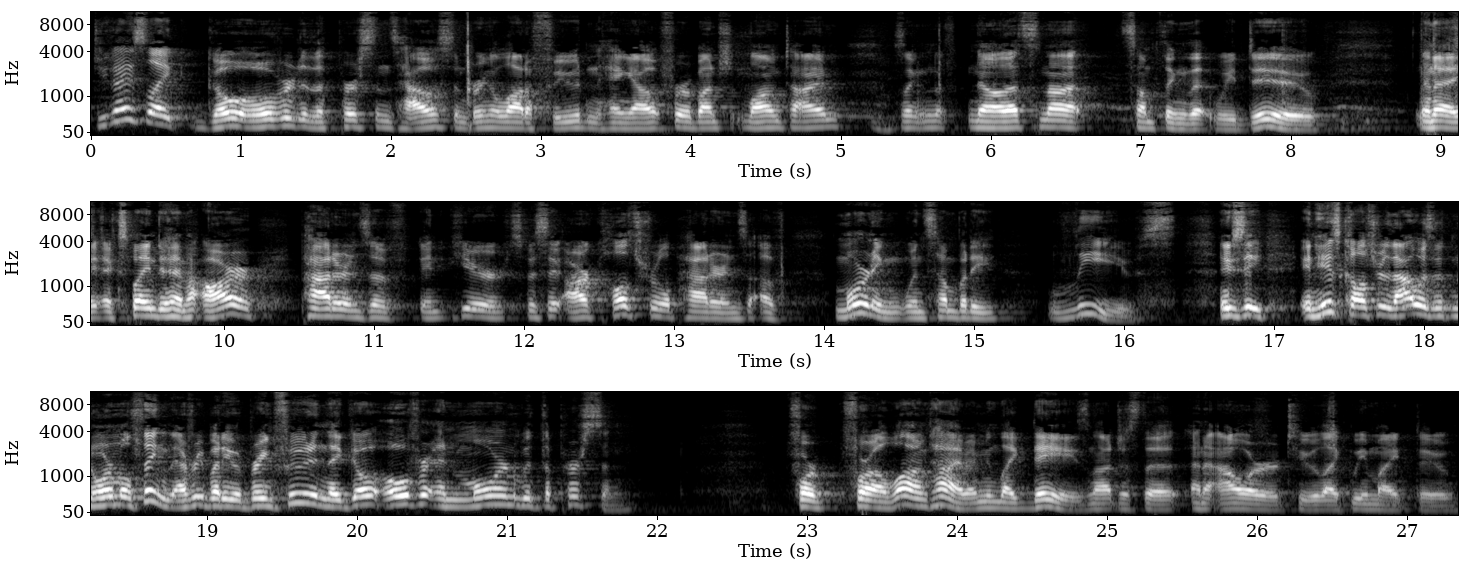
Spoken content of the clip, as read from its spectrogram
Do you guys like go over to the person's house and bring a lot of food and hang out for a bunch of long time? I was like, No, that's not something that we do. And I explained to him our patterns of, in here, specific, our cultural patterns of mourning when somebody leaves. And you see, in his culture, that was a normal thing. Everybody would bring food and they'd go over and mourn with the person. for, for a long time. I mean, like days, not just a, an hour or two like we might do.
